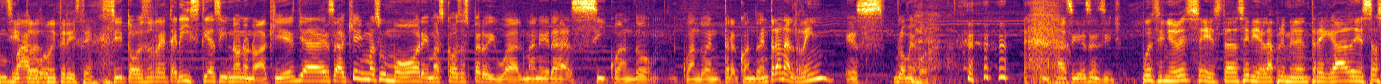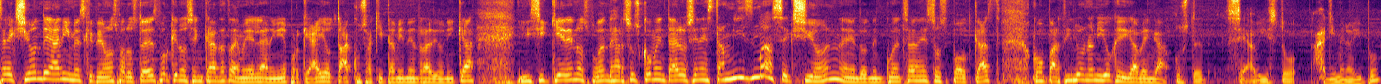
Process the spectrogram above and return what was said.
un sí, todo vago. es muy triste. Sí, todo es re triste, así. No, no, no. Aquí es ya es, aquí hay más humor, hay más cosas, pero de igual manera, sí, cuando, cuando, entra, cuando entran al ring es lo mejor. así de sencillo. Pues señores, esta sería la primera entrega de esta selección de animes que tenemos para ustedes porque nos encanta también el anime porque hay otakus aquí también en Radiónica y si quieren nos pueden dejar sus comentarios en esta misma sección en donde encuentran estos podcasts, compartirlo a un amigo que diga, venga, usted se ha visto Hajime no Ippo?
